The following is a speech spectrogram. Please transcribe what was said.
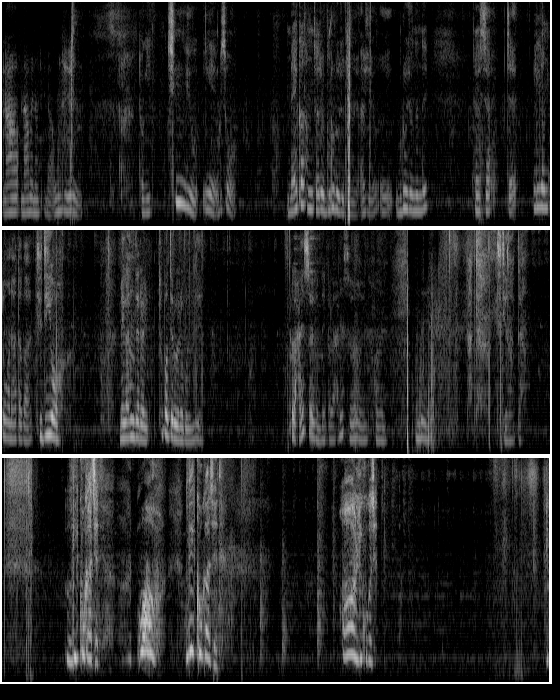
나 남의 남습니다. 오늘 저기 신규 이게 여기서 메가 상자를 무료로 줬잖아요. 아시죠? 예, 무료로 줬는데 제가 진짜 이제 1년 동안 하다가 드디어 메가 상자를 첫 번째로 열어보는데 별로 안 했어요. 근데 별로 안 했어요. 한 근데 나왔다. 드디어 나왔다. 리코 가젯. 와우. 리코 가젯. 아 리코 가젯.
